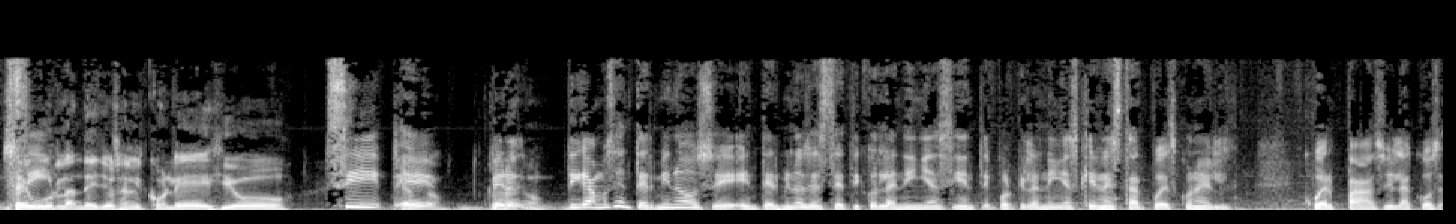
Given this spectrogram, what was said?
se burlan de ellos en el colegio. Sí, eh, pero digamos en términos eh, en términos estéticos las niñas sienten porque las niñas quieren estar pues con el cuerpazo y la cosa,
